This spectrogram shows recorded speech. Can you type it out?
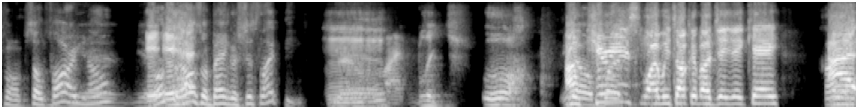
from so far, you know. Yeah, It- it of had- those were bangers just like these. Mhm. like bleach. Ugh. I'm Yo, but- curious why we talking about JJK. Oh, I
